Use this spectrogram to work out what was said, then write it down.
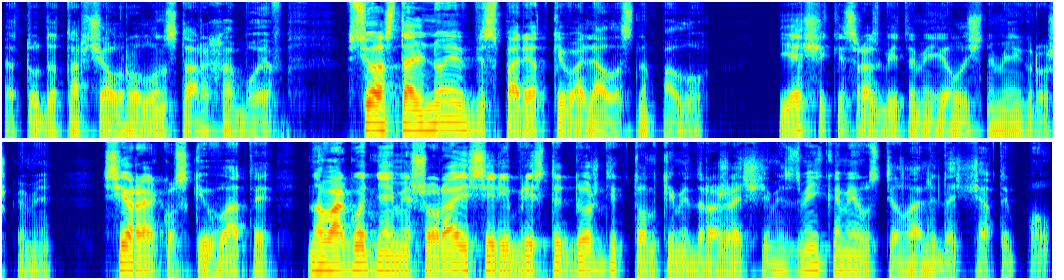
Оттуда торчал рулон старых обоев — все остальное в беспорядке валялось на полу. Ящики с разбитыми елочными игрушками, серые куски ваты, новогодняя мишура и серебристый дождик тонкими дрожащими змейками устилали дощатый пол.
